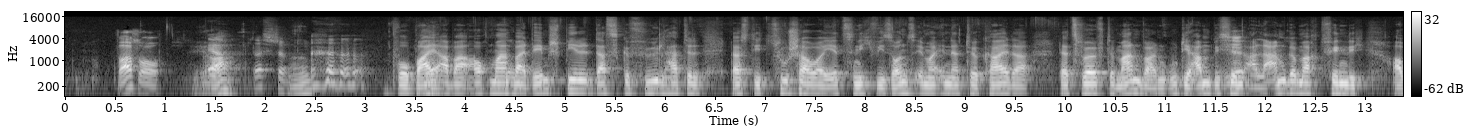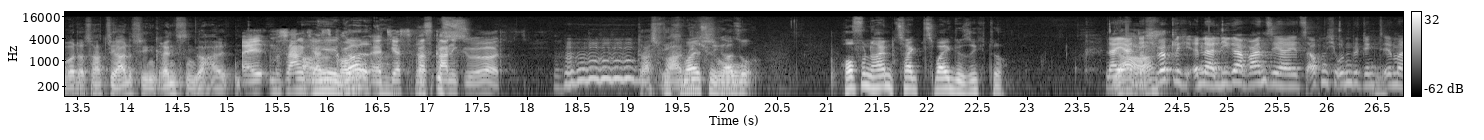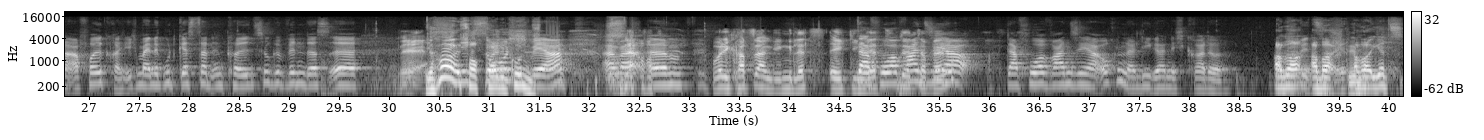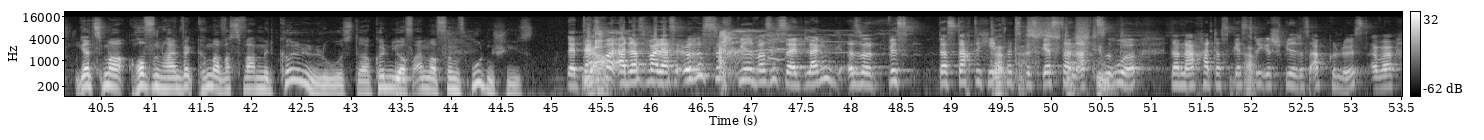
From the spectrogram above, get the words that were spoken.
War es auch. Ja. ja, das stimmt. Ja. Wobei aber auch man bei dem Spiel das Gefühl hatte, dass die Zuschauer jetzt nicht wie sonst immer in der Türkei da der zwölfte Mann waren. Gut, die haben ein bisschen ja. Alarm gemacht, finde ich, aber das hat sie alles in Grenzen gehalten. Ich muss sagen, die, hast, äh, die hast fast gar nicht gehört. Das war ich weiß nicht, so. also Hoffenheim zeigt zwei Gesichter. Naja, ja. nicht wirklich. In der Liga waren sie ja jetzt auch nicht unbedingt immer erfolgreich. Ich meine, gut, gestern in Köln zu gewinnen, das äh, ja, ist, ist auch so keine Kunst. schwer. Aber, ähm, wollte ich gerade sagen, gegen, letzt, äh, gegen davor waren sie ja, Davor waren sie ja auch in der Liga nicht gerade. Aber, aber, aber jetzt, jetzt mal Hoffenheim weg. Hör mal, was war mit Köln los? Da können die auf einmal fünf Buden schießen. Das, ja. war, ah, das war das irreste Spiel, was ich seit langem, also bis, das dachte ich jedenfalls das, bis gestern 18 Uhr. Danach hat das gestrige ja. Spiel das abgelöst. Aber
